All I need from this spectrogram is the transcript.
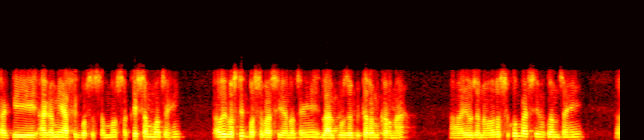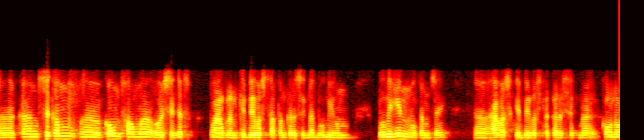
ताकि आगामी आर्थिक वर्षसम्म सकेसम्म चाहिँ अव्यवस्थित बसोबासीहरूलाई चाहिँ लाल पूर्जा वितरण गर्न योजना हो। र सुकुम्बासीहरू चाहिँ कम कम कौन ठाउँमा होइसकेर उहाँको के व्यवस्थापन गरिसक्न भूमिहीन भूमिहीन होकन चाहिँ आवास के व्यवस्था गरिसक्न कौनो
